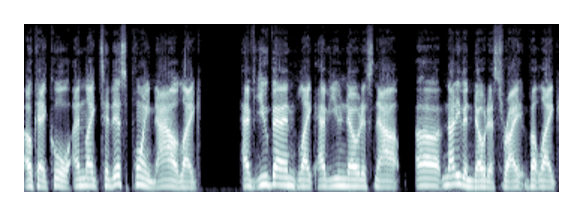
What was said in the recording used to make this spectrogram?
Okay, cool. And like to this point now, like, have you been like, have you noticed now? Uh, not even noticed, right? But like,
